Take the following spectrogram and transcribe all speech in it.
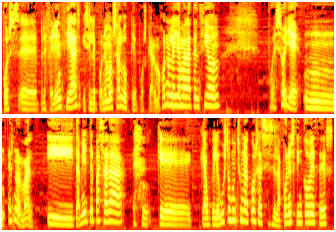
pues eh, preferencias y si le ponemos algo que pues que a lo mejor no le llama la atención, pues oye, mm, es normal. Y también te pasará que, que aunque le guste mucho una cosa, si se la pones cinco veces,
